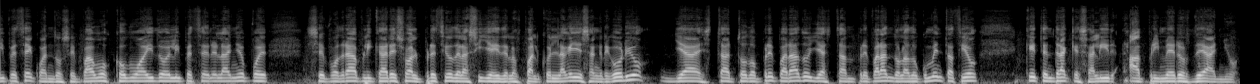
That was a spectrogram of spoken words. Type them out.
IPC. Cuando sepamos cómo ha ido el IPC en el año, pues se podrá aplicar eso al precio de la silla y de los palcos. En la calle San Gregorio ya está todo preparado, ya están preparando la documentación que tendrá que salir a primeros de año.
